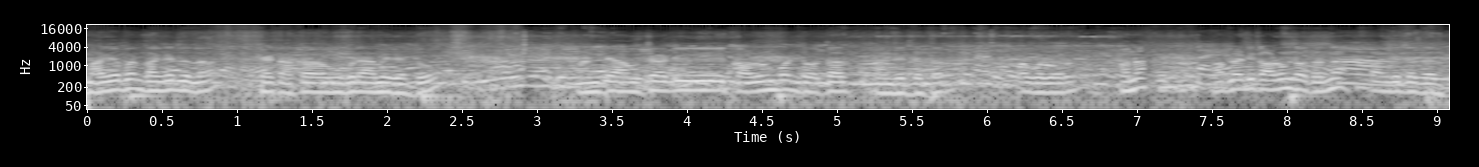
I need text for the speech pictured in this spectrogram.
मागे पण सांगितलेलं त्या काका उघडे आम्ही घेतो. आणि ते आमच्यासाठी काढून पण ठेवतात सांगितलं तर अगोदर. हो ना? आपल्यासाठी काढून ठेवतात ना सांगितलं तर.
